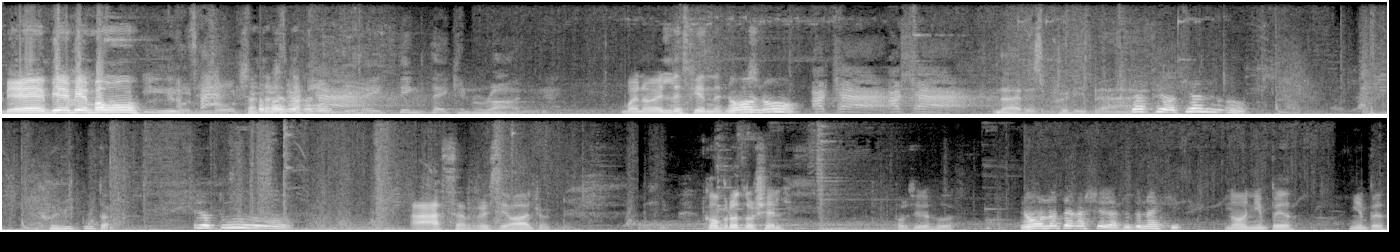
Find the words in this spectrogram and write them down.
Bien, bien, bien, vamos. Ya está, ya está. Bueno, él defiende. No, no. That is pretty ¿Qué bad. hace bateando? Hijo de mi puta. Pelotudo. Ah, se re se va, chon. Compro otro shell. Por si las dudas. No, no te hagas llegar, hacete una X. No, ni en pedo. Ni en pedo.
